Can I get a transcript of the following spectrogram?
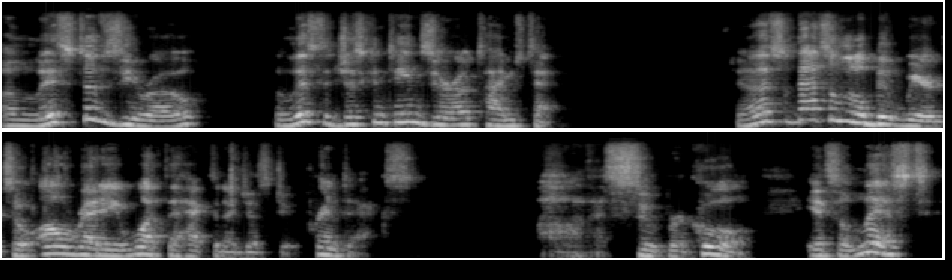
a list of zero, a list that just contains zero times 10. That's, that's a little bit weird. So already, what the heck did I just do? Print x. Oh, that's super cool. It's a list.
